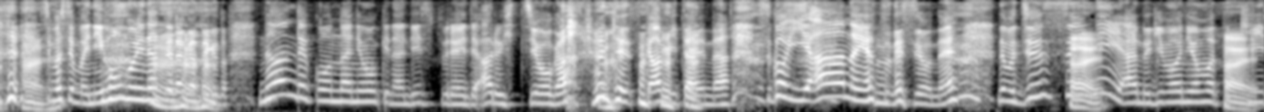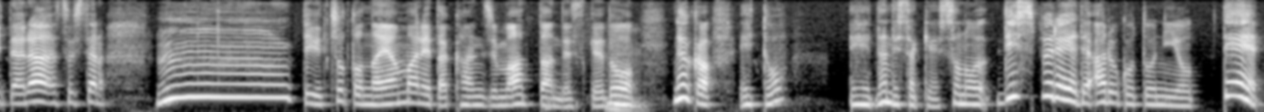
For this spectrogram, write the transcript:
はい、すみません、日本語になってなかったけど。なんでこんなに大きなディスプレイである必要があるんですかみたいな。すごい嫌なやつですよね。でも純粋に、はい、あの疑問に思って聞いたら、はい、そしたら「うーん」っていうちょっと悩まれた感じもあったんですけど、うん、なんかえっと、えー、何でしたっけ？そのディスプレイであることによって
